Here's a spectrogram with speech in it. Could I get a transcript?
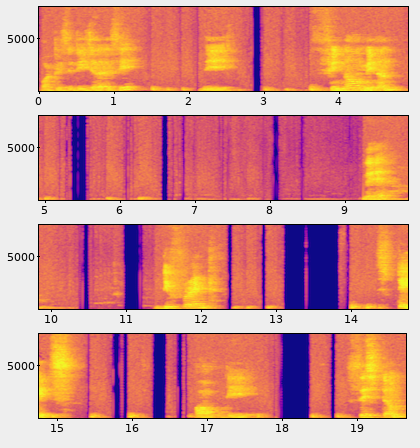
what is degeneracy? The phenomenon where different states of the system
